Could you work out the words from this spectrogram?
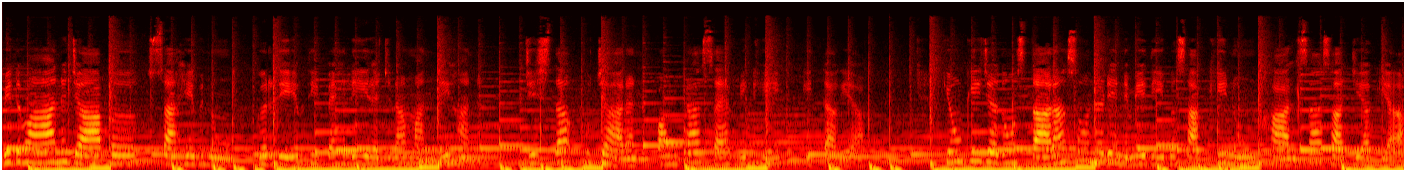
ਵਿਦਵਾਨ ਜਾਪ ਸਾਹਿਬ ਨੂੰ ਗੁਰਦੇਵ ਦੀ ਪਹਿਲੀ ਰਚਨਾ ਮੰਨਦੇ ਹਨ, ਜਿਸ ਦਾ ਉਚਾਰਨ ਪੌਂਟਾ ਸਾਹਿਬ ਵਿਖੇ ਕੀਤਾ ਗਿਆ। ਕਿਉਂਕਿ ਜਦੋਂ 1799 ਦੀ ਵਿਸਾਖੀ ਨੂੰ ਖਾਲਸਾ ਸਾਜਿਆ ਗਿਆ,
